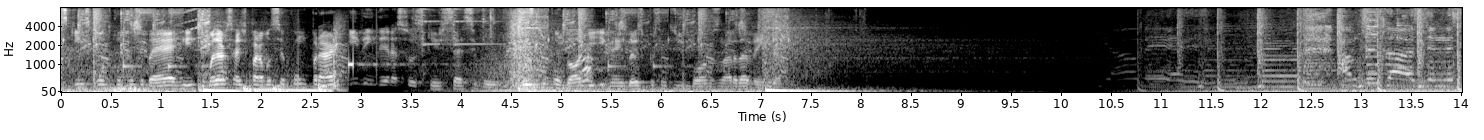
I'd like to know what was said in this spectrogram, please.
skins.com.br, o melhor site para você comprar e vender as suas skins de CSGO. Use o cupom DOG e ganhe 2% de bônus na hora da venda. I've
